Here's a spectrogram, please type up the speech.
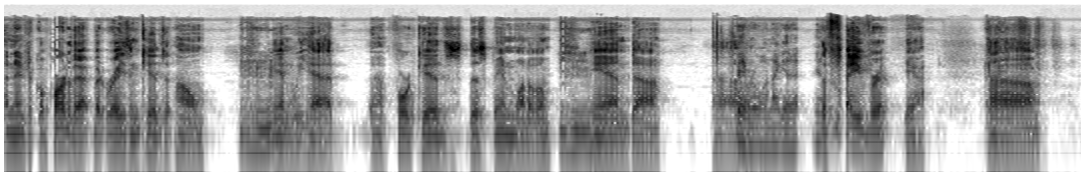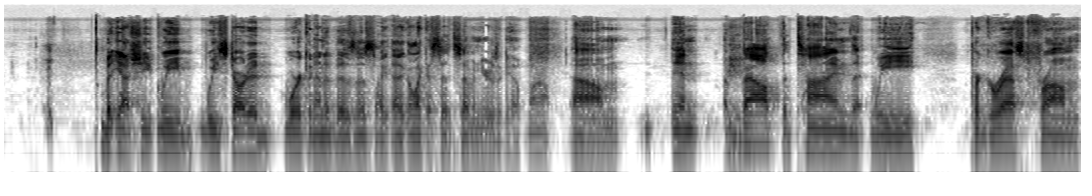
an integral part of that, but raising kids at home. Mm-hmm. And we had, uh, four kids, this being one of them. Mm-hmm. And, uh, uh, Favorite one, I get it. Yeah. the favorite. Yeah. Um, but yeah, she we we started working in a business like like I said seven years ago. Wow. Um, and about the time that we progressed from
